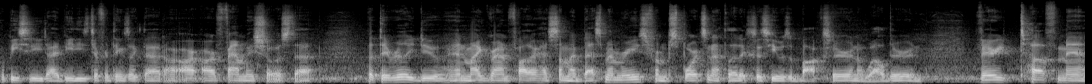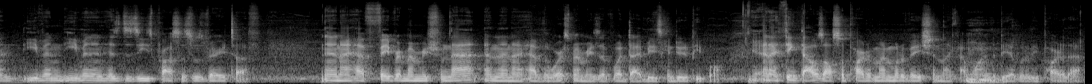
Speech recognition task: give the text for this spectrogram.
obesity, diabetes, different things like that, our our, our families show us that. But they really do. And my grandfather has some of my best memories from sports and athletics because he was a boxer and a welder and very tough man. Even even in his disease process was very tough. And I have favorite memories from that, and then I have the worst memories of what diabetes can do to people. Yeah. And I think that was also part of my motivation. Like I wanted to be able to be part of that.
